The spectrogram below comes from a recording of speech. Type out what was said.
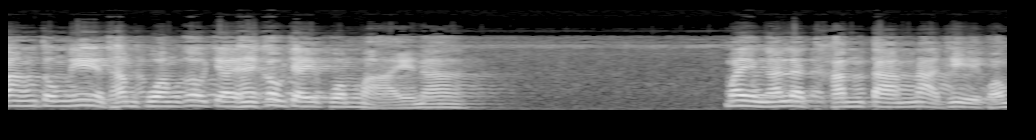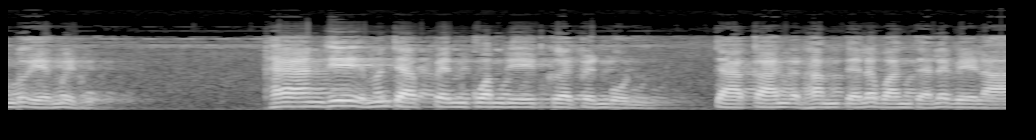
ฟังตรงนี้ทำความเข้าใจให้เข้าใจความหมายนะ ไม่อย่างนั้นแล้วทำตามหน้าที่ของตัวเองไม่ถูก แทนที่มันจะเป็นความดีเกิดเป็นบุญ จากการกระทำแต่ละวันแต่ละเวลา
